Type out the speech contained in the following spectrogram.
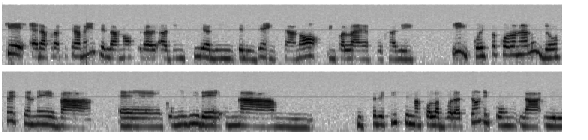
che era praticamente la nostra agenzia di intelligenza no? in quella epoca lì. E questo colonnello Giostre teneva eh, come dire, una um, strettissima collaborazione con la, il,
